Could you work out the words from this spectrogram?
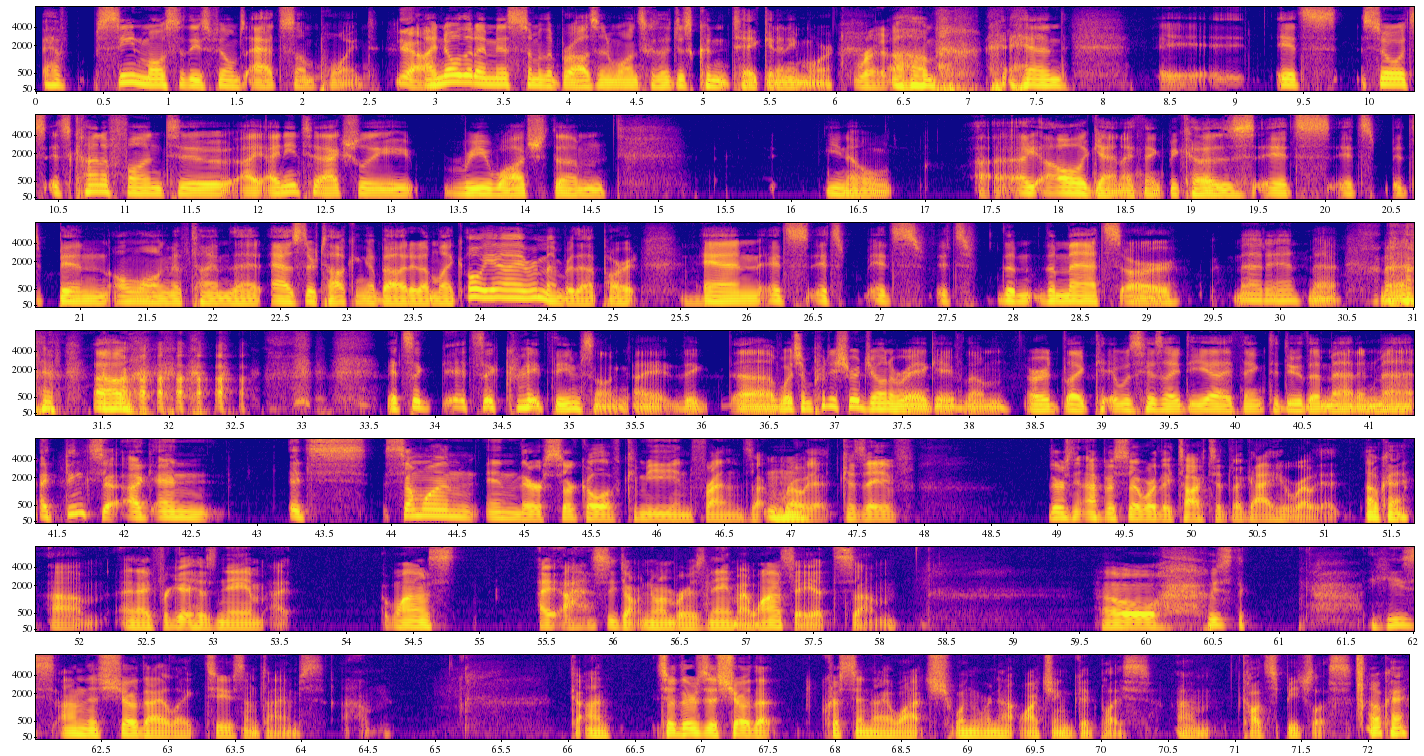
have seen most of these films at some point. Yeah. I know that I missed some of the Brosnan ones because I just couldn't take it anymore right. um, and it's so it's it's kind of fun to I, I need to actually rewatch them you know I, I- all again I think because it's it's it's been a long enough time that as they're talking about it I'm like oh yeah I remember that part and it's it's it's it's the the mats are Matt and Matt Matt um, it's a it's a great theme song. I the uh, which I'm pretty sure Jonah Ray gave them, or like it was his idea. I think to do the Matt and Matt. I think so. Like, and it's someone in their circle of comedian friends that Mm-hmm. wrote it because they've. There's an episode where they talk to the guy who wrote it, okay, um, and I forget his name. I, I want to. I honestly don't remember his name. I want to say it's um. Oh, who's the? He's on this show that I like too. Sometimes, um, on so there's a show that Kristen and I watch when we're not watching Good Place, um, called Speechless, okay.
